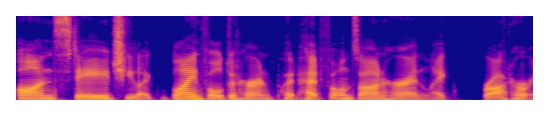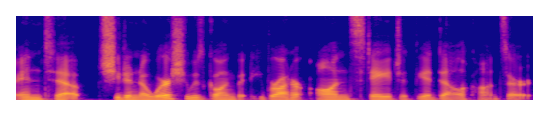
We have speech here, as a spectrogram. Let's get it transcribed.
on stage. He like blindfolded her and put headphones on her and like brought her into, she didn't know where she was going, but he brought her on stage at the Adele concert.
